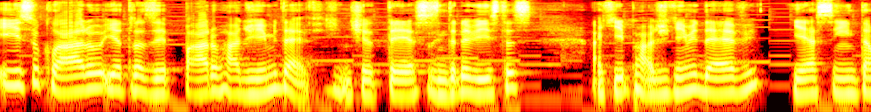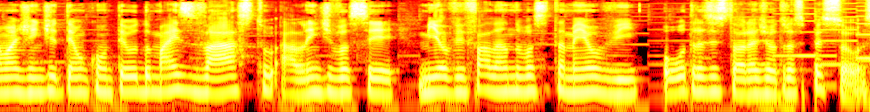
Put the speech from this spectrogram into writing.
E isso, claro, ia trazer para o Rádio Game Dev. A gente ia ter essas entrevistas aqui para Rádio Game Dev. E é assim, então a gente tem um conteúdo mais vasto, além de você me ouvir falando, você também ouvir outras histórias de outras pessoas.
